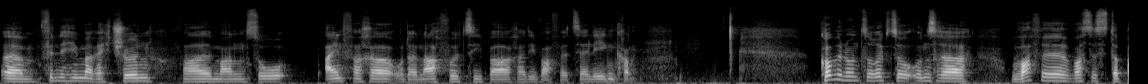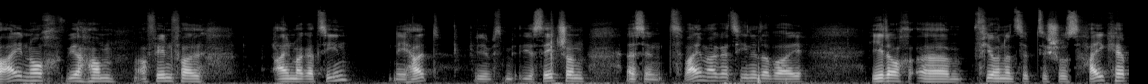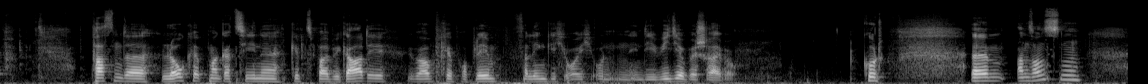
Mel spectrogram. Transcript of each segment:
Ähm, Finde ich immer recht schön, weil man so einfacher oder nachvollziehbarer die Waffe zerlegen kann. Kommen wir nun zurück zu unserer Waffe. Was ist dabei noch? Wir haben auf jeden Fall ein Magazin. Ne, halt. Ihr, ihr seht schon, es sind zwei Magazine dabei. Jedoch ähm, 470 Schuss High Cap. Passende Low Cap Magazine gibt es bei Begadi. Überhaupt kein Problem. Verlinke ich euch unten in die Videobeschreibung. Gut. Ähm, ansonsten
